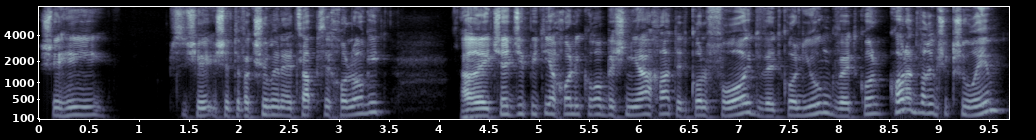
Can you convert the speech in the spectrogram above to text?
שהיא, ש, שתבקשו ממנה עצה פסיכולוגית? הרי צ'אט GPT יכול לקרוא בשנייה אחת את כל פרויד ואת כל יונג ואת כל, כל הדברים שקשורים.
